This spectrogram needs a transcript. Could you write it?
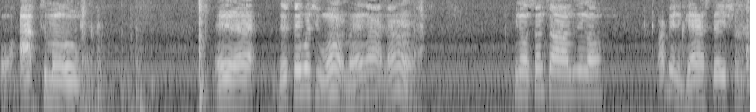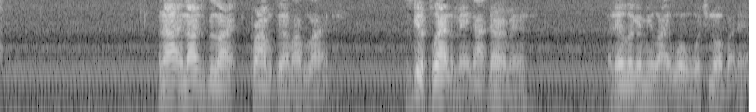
or Optimo, any of that, just say what you want, man. God darn. You know, sometimes, you know, I'll be in the gas station, and I and I just be like, prime example, I'll be like, let's get a platinum, man. God darn, man. And they'll look at me like, whoa, what you know about that?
